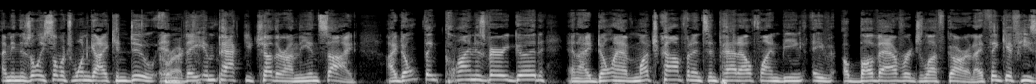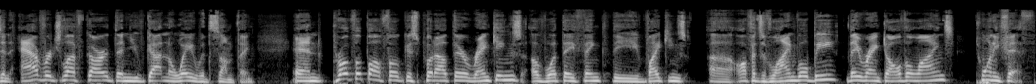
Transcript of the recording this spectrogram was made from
I mean, there's only so much one guy can do, and Correct. they impact each other on the inside. I don't think Kline is very good, and I don't have much confidence in Pat Elflein being a above average left guard. I think if he's an average left guard, then you've gotten away with something. And Pro Football Focus put out their rankings of what they think the Vikings uh, offensive line will be. They ranked all the lines 25th.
